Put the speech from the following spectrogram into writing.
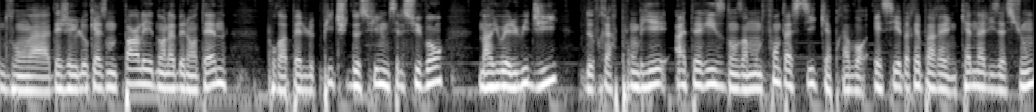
dont on a déjà eu l'occasion de parler dans la belle antenne. Pour rappel, le pitch de ce film, c'est le suivant. Mario et Luigi, deux frères plombiers, atterrissent dans un monde fantastique après avoir essayé de réparer une canalisation.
